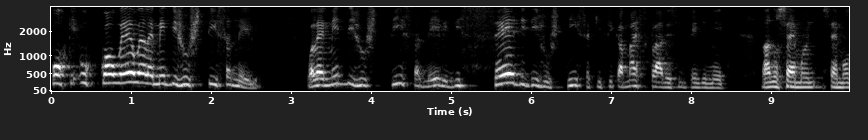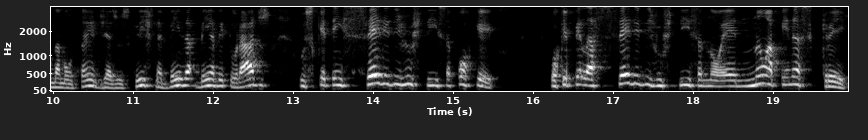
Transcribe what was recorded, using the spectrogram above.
Porque o, qual é o elemento de justiça nele? O elemento de justiça nele, de sede de justiça, que fica mais claro esse entendimento lá no Sermão, Sermão da Montanha de Jesus Cristo, né? bem-aventurados os que têm sede de justiça. Por quê? Porque pela sede de justiça, Noé não apenas crê,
